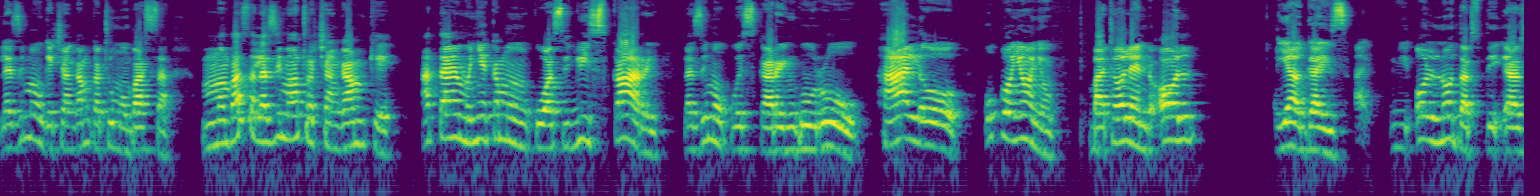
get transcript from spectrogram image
Lazima ungechangamka tu Mombasa. Mombasa lazima watu wachangamke. Hata wewe mwenyewe kama ukuwa sijui skari, lazima ukuwe skari nguru. Halo, upo nyonyo. But all and all, yeah guys, we all know that there are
